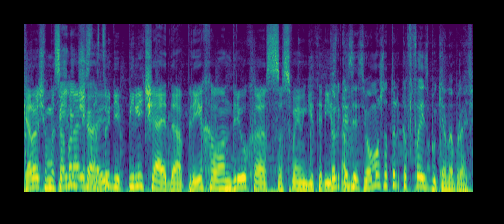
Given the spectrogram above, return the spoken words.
короче, мы Пили собрались чай. на студии, пили чай, да. Приехал Андрюха со своим гитаристом. Только здесь, его можно только в Фейсбуке набрать.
